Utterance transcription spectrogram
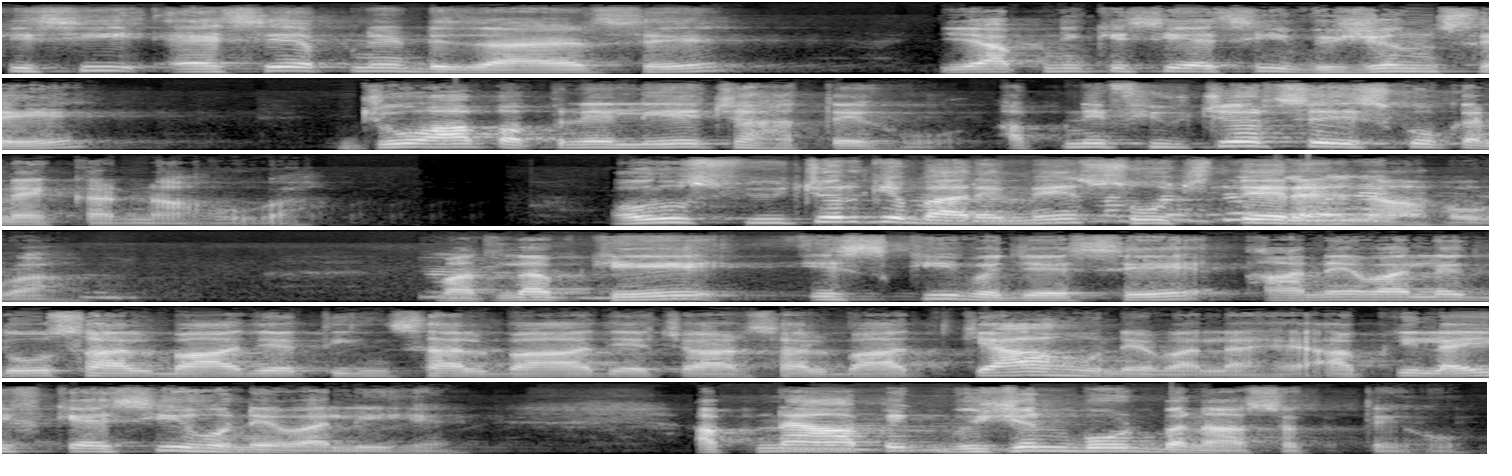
किसी ऐसे अपने डिज़ायर से या अपनी किसी ऐसी विजन से जो आप अपने लिए चाहते हो। अपने फ्यूचर से इसको कनेक्ट करना होगा। और उस फ्यूचर के बारे में हम्म, मतलब सोचते रहना होगा। हम्म, मतलब हम्म, कि इसकी वजह से आने वाले दो साल बाद या तीन साल बाद या चार साल बाद क्या होने वाला है? आपकी लाइफ कैसी होने वाली है? अपना आप एक हम्म, विजन बोर्ड बना सकते हो।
